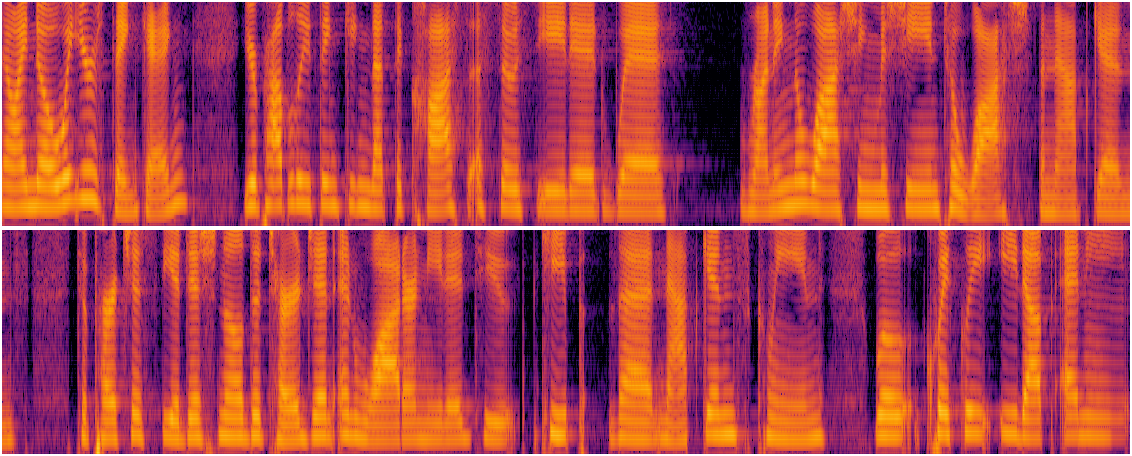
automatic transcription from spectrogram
Now, I know what you're thinking. You're probably thinking that the costs associated with running the washing machine to wash the napkins, to purchase the additional detergent and water needed to keep the napkins clean, will quickly eat up any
